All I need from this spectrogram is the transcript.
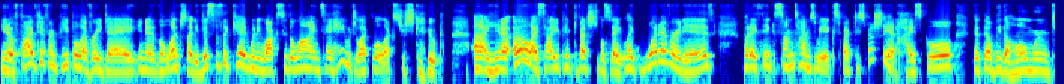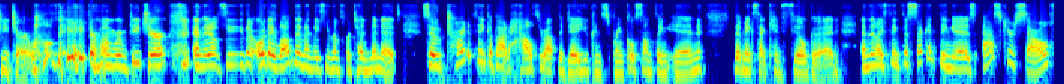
you know, five different people every day, you know, the lunch lady, this is the kid when he walks through the line, say, Hey, would you like a little extra scoop? Uh, you know, oh, I saw you picked vegetables today, like whatever it is. But I think sometimes we expect, especially at high school, that they'll be the homeroom teacher. Well, they hate their homeroom teacher and they don't see them, or they love them and they see them for 10 minutes. So try to think about how throughout the day you can sprinkle something in that makes that kid feel good. And then I think the second thing is ask yourself,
